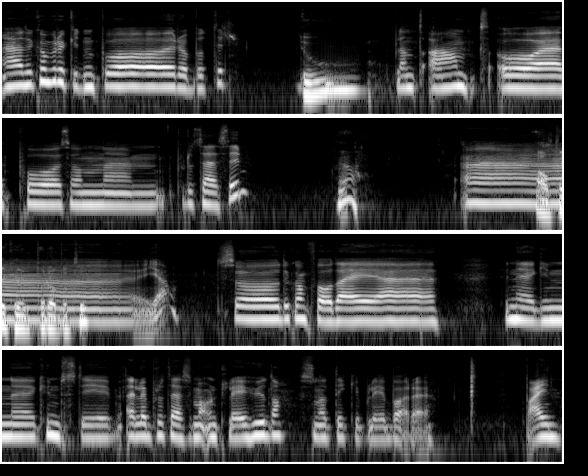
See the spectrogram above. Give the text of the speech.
Ja, du kan bruke den på roboter. Uh, Blant annet. Og på sånn eh, proteser. Ja. Alltid kult på roboter. Ja. Så du kan få deg din egen kunstig Eller protese med ordentlig hud, da. Sånn at det ikke blir bare bein.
